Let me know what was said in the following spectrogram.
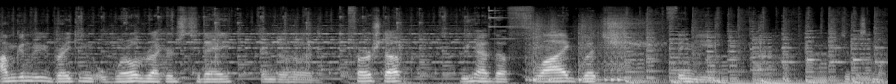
I'm gonna be breaking world records today. in Da Hood. First up, we have the fly glitch thingy. Let's do this, come on.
